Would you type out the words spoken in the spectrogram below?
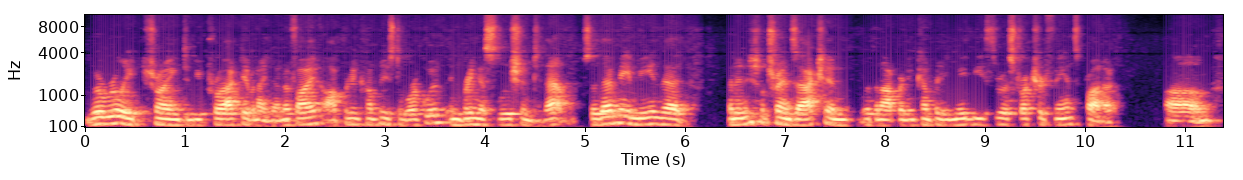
we're really trying to be proactive and identify operating companies to work with and bring a solution to them. So that may mean that an initial transaction with an operating company may be through a structured finance product um,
